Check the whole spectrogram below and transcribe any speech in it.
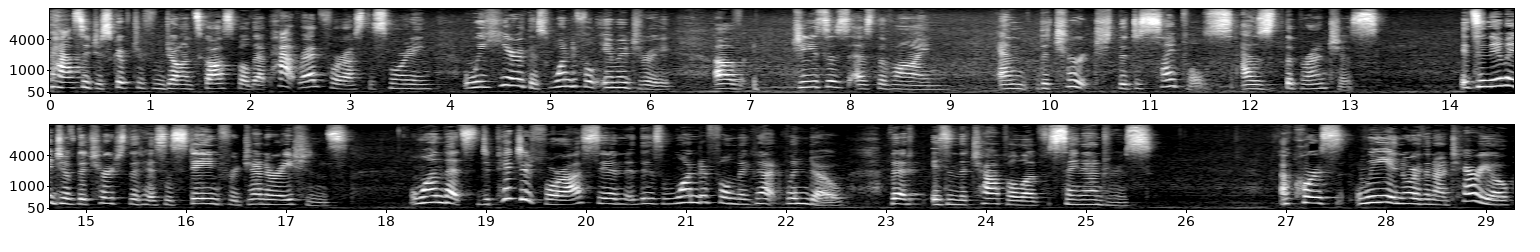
passage of scripture from John's Gospel that Pat read for us this morning, we hear this wonderful imagery of Jesus as the vine and the church, the disciples, as the branches. It's an image of the church that has sustained for generations, one that's depicted for us in this wonderful McNutt window that is in the chapel of St. Andrew's. Of course, we in Northern Ontario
